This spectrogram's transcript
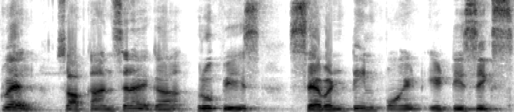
twelve so आपका आंसर आएगा रुपीज़ 17.86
